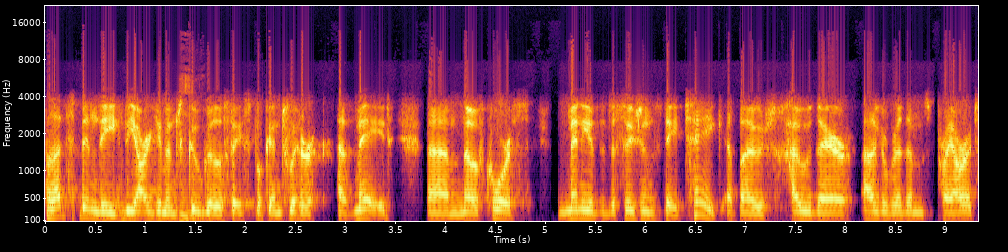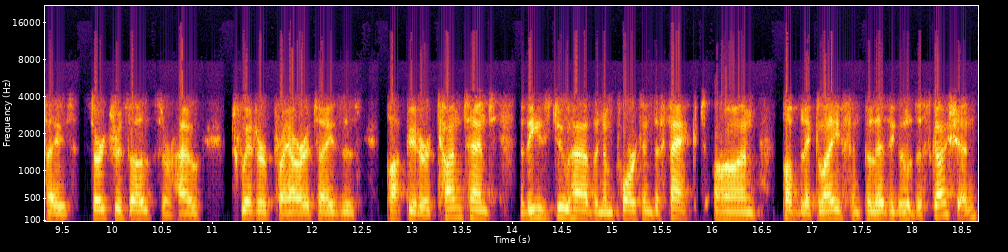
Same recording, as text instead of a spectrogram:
Well, that's been the, the argument mm-hmm. Google, Facebook, and Twitter have made. Um, now, of course, many of the decisions they take about how their algorithms prioritize search results or how Twitter prioritizes popular content. These do have an important effect on public life and political discussion.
